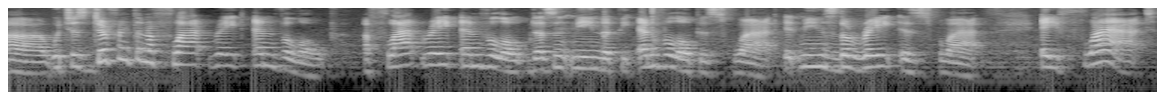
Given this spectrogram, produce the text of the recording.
uh, which is different than a flat rate envelope. A flat rate envelope doesn't mean that the envelope is flat. It means the rate is flat. A flat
